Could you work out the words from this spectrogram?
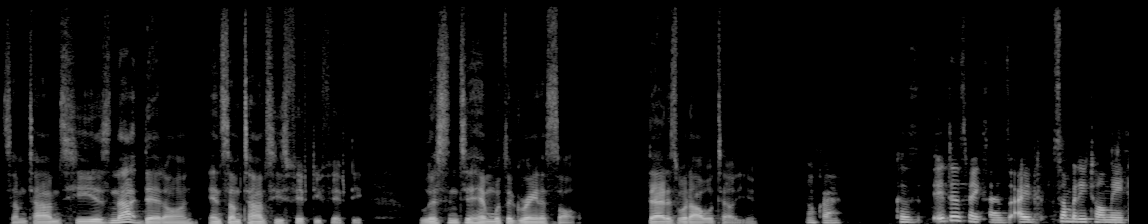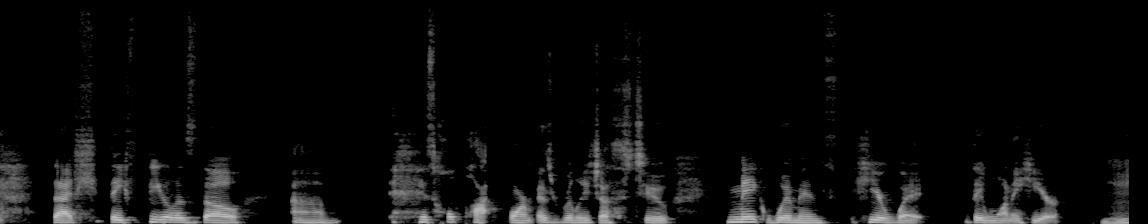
Sometimes he is not dead on. And sometimes he's 50 50. Listen to him with a grain of salt. That is what I will tell you. Okay. Because it does make sense. I somebody told me that he- they feel as though um, his whole platform is really just to make women hear what they want to hear. hmm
